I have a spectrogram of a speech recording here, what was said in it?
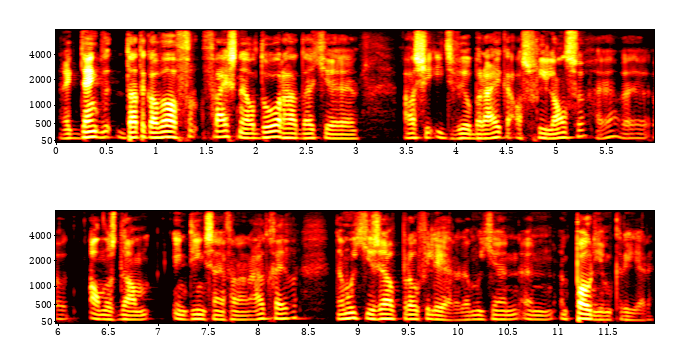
En ik denk dat ik al wel vrij snel door had dat je, als je iets wil bereiken als freelancer, hè, anders dan in dienst zijn van een uitgever, dan moet je jezelf profileren. Dan moet je een, een, een podium creëren.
